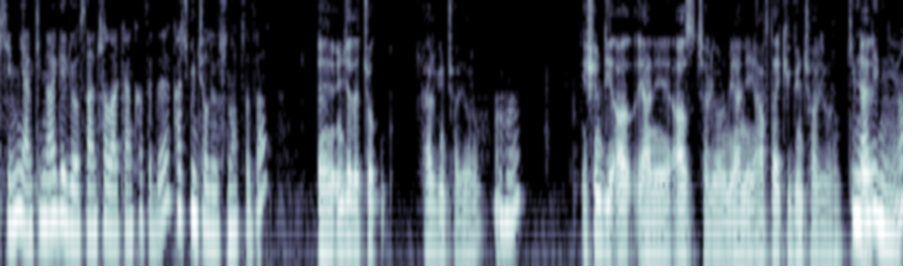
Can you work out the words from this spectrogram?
kim? Yani kimler geliyor sen çalarken kafede? Kaç gün çalıyorsun haftada? Ee, önce de çok her gün çalıyorum. Hı hı. E şimdi az, yani az çalıyorum. Yani hafta iki gün çalıyorum. Kimler Ee, dinliyor?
